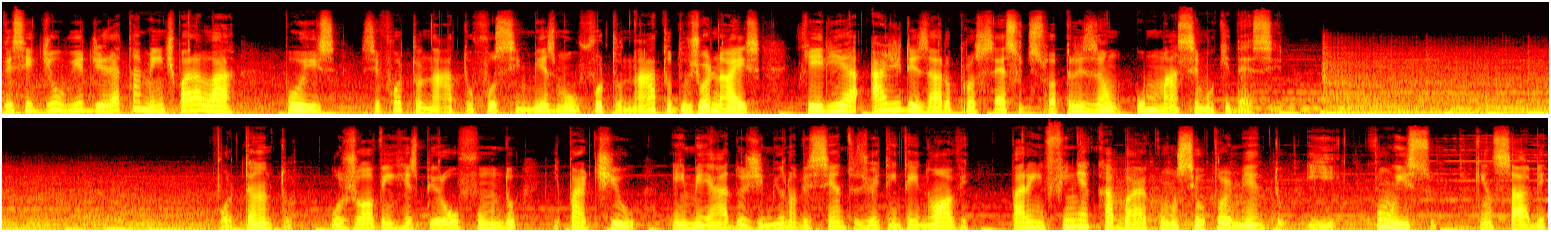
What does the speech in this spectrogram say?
decidiu ir diretamente para lá pois, se Fortunato fosse mesmo o Fortunato dos jornais, queria agilizar o processo de sua prisão o máximo que desse. Portanto, o jovem respirou fundo e partiu, em meados de 1989, para enfim acabar com o seu tormento e, com isso, quem sabe,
